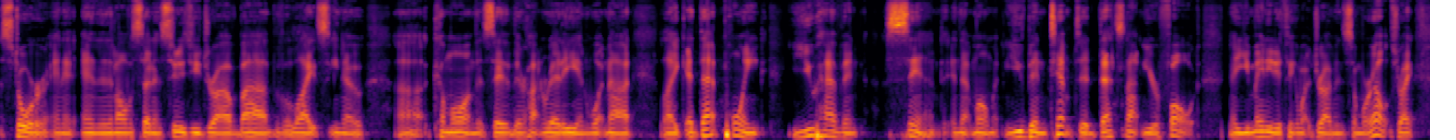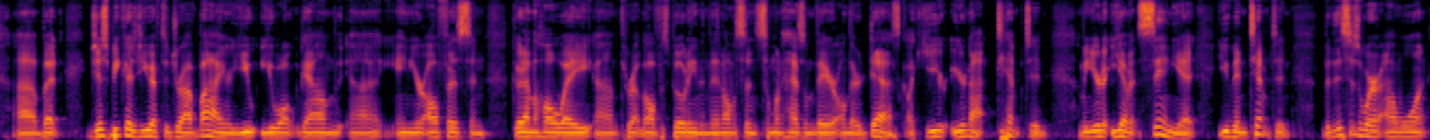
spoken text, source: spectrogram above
store, and it, and then all of a sudden, as soon as you drive by, the lights you know uh, come on that say that they're hot and ready and whatnot. Like at that point, you haven't sinned in that moment. You've been tempted. That's not your fault. Now you may need to think about driving somewhere else, right? Uh, but just because you have to drive by, or you you walk down uh, in your office and go down the hallway um, throughout the office building, and then all of a sudden someone has them there on their desk, like you're you're not tempted. I mean, you're you haven't sinned yet. You've been tempted. But this is where I want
